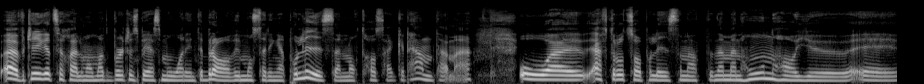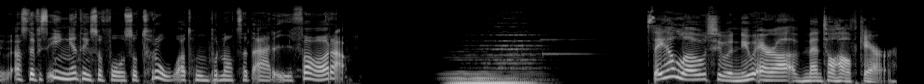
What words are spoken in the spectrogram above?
övertygat sig själva om att Britney Spears mår inte bra, vi måste ringa polisen, något har säkert hänt henne. Och eh, efteråt sa polisen att nej men hon har ju, eh, alltså det finns ingenting som får oss att tro att hon på något sätt är i fara. Say hello to a new era of mental health care.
